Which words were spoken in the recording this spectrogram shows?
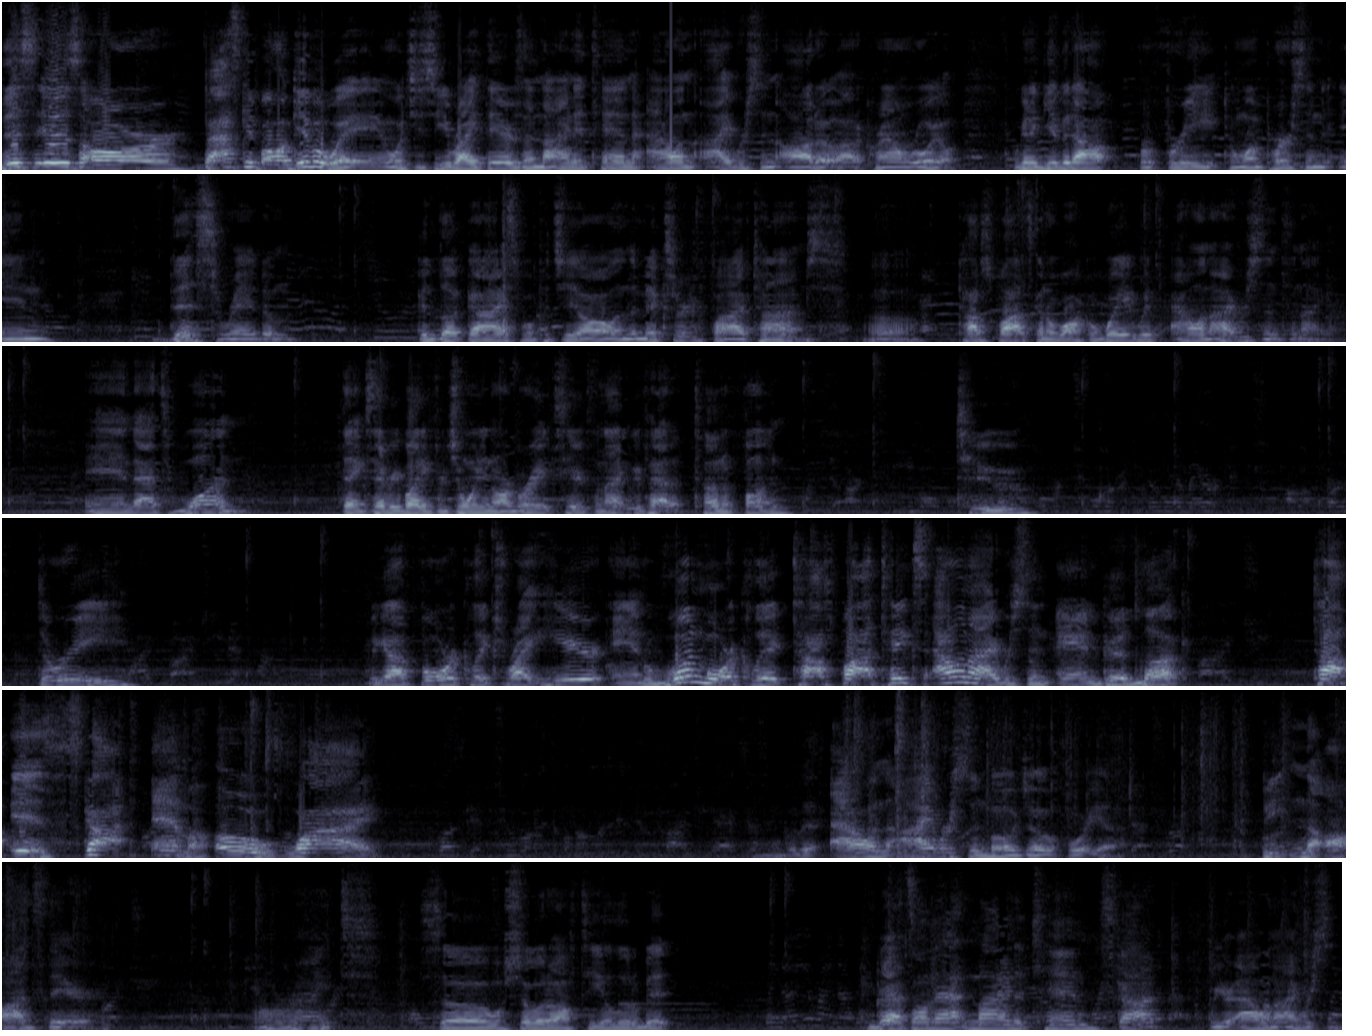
This is our basketball giveaway, and what you see right there is a 9 to 10 Allen Iverson auto out of Crown Royale. We're going to give it out for free to one person in this random. Good luck, guys. We'll put you all in the mixer five times. Uh, top spot's going to walk away with Allen Iverson tonight. And that's one. Thanks, everybody, for joining our breaks here tonight. We've had a ton of fun. Two three. We got four clicks right here, and one more click. Top spot takes Allen Iverson, and good luck. Top is Scott M O Y. The Allen Iverson mojo for you. Beating the odds there. All right. So we'll show it off to you a little bit. Congrats on that 9 to 10, Scott for your Allen Iverson.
